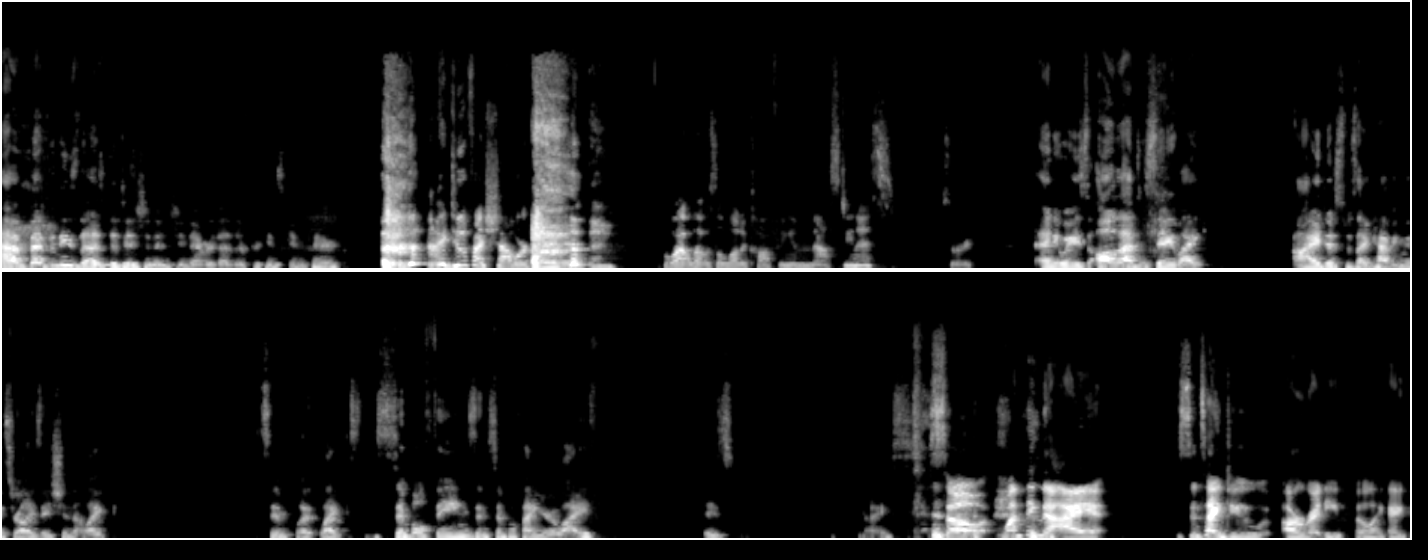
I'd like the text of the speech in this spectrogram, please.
uh, Bethany's the esthetician and she never does her freaking skincare. I do if I shower. wow, that was a lot of coughing and nastiness. Sorry. Anyways, all that to say, like, I just was like having this realization that like simple like simple things and simplifying your life is nice. so one thing that I, since I do already feel like I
